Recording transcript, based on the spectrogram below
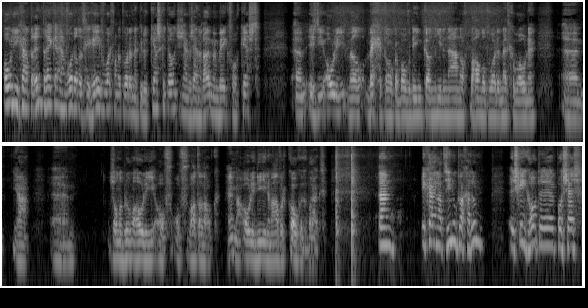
olie gaat erin trekken en voordat het gegeven wordt, van het worden natuurlijk kerstcadeautjes en we zijn ruim een week voor kerst, um, is die olie wel weggetrokken. Bovendien kan die daarna nog behandeld worden met gewone um, ja, um, zonnebloemolie of, of wat dan ook. Maar olie die je normaal voor het koken gebruikt. ik ga je laten zien hoe ik dat ga doen. Het is geen groot uh, proces.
